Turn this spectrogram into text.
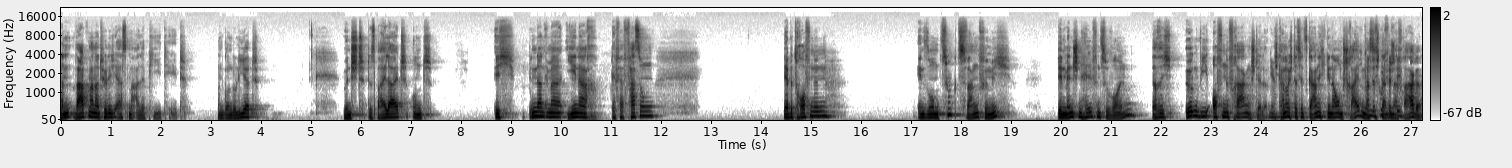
dann wahrt man natürlich erstmal alle Pietät. Man gondoliert, wünscht das Beileid. Und ich bin dann immer je nach der Verfassung der Betroffenen in so einem Zugzwang für mich, den Menschen helfen zu wollen, dass ich irgendwie offene Fragen stelle. Ja. Ich kann euch das jetzt gar nicht genau umschreiben, ich was ich dann verstehen. immer frage.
